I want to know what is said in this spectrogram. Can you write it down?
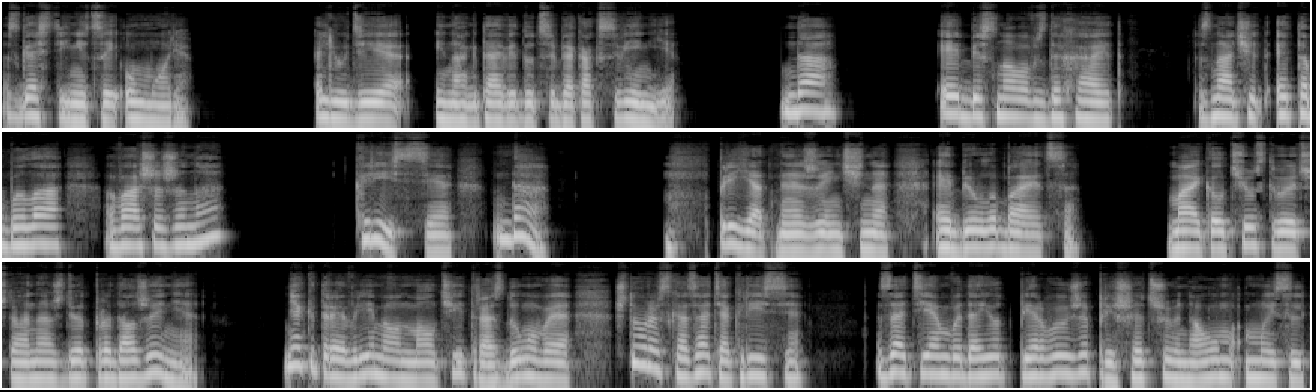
с гостиницей у моря. Люди иногда ведут себя как свиньи. «Да». Эбби снова вздыхает. «Значит, это была ваша жена?» «Крисси, да». «Приятная женщина», — Эбби улыбается. Майкл чувствует, что она ждет продолжения. Некоторое время он молчит, раздумывая, что рассказать о Криссе. Затем выдает первую же пришедшую на ум мысль.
